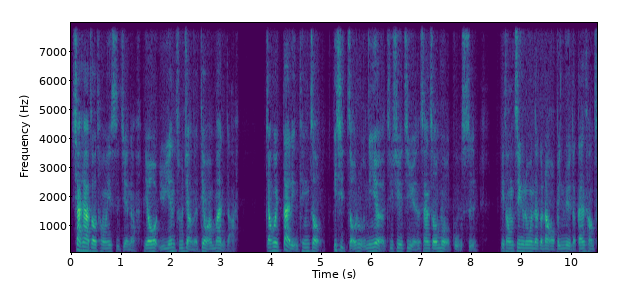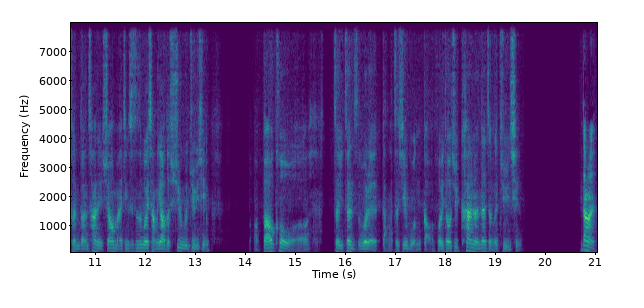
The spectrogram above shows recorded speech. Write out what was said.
下下周同一时间呢，由语言主讲的电玩曼达将会带领听众一起走入《尼尔：机械纪元三周末》的故事，一同进入那个让我被虐的肝肠寸断、差点需要买进四支胃肠药的虚无剧情啊！包括我这一阵子为了打这些文稿，回头去看了那整个剧情。当然，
